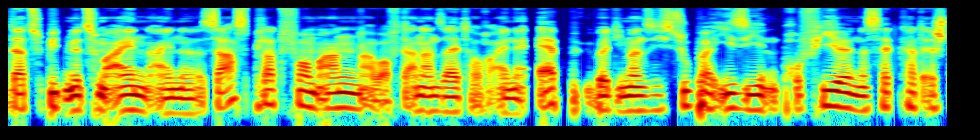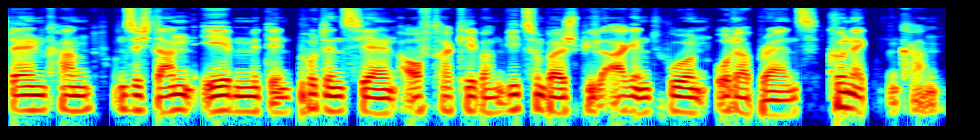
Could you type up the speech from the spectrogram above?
Dazu bieten wir zum einen eine SaaS-Plattform an, aber auf der anderen Seite auch eine App, über die man sich super easy ein Profil, eine Setcard erstellen kann und sich dann eben mit den potenziellen Auftraggebern wie zum Beispiel Agenturen oder Brands connecten kann.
